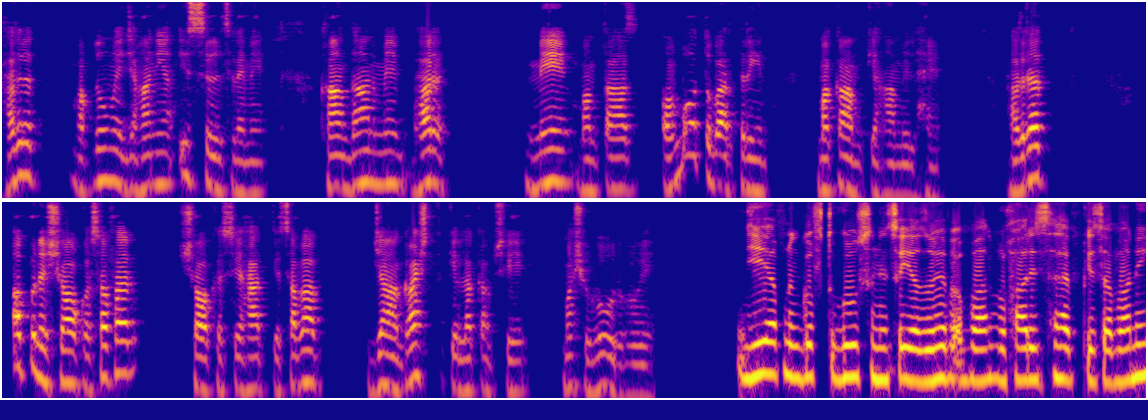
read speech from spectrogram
حضرت مخدوم جہانیہ اس سلسلے میں خاندان میں بھر میں ممتاز اور معتبر ترین مقام کے حامل ہیں۔ حضرت اپنے شوق و سفر، شوق سیاحت کے سبب جہاں گشت کے لقب سے مشہور ہوئے۔ یہ اپنے گفتگو سنی سید زہیب عباس بخاری صاحب کی زبانی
